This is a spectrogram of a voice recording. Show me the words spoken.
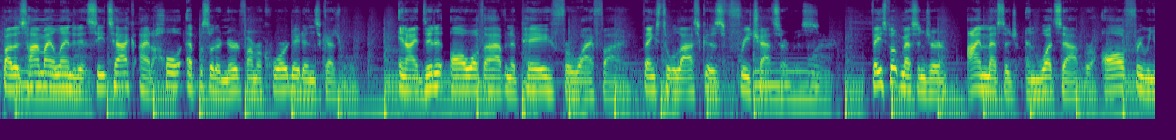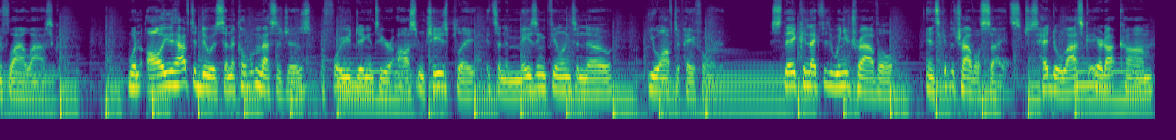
By the time I landed at SeaTac, I had a whole episode of Nerd Farmer coordinated and scheduled. And I did it all without having to pay for Wi Fi, thanks to Alaska's free chat service. Facebook Messenger, iMessage, and WhatsApp are all free when you fly Alaska. When all you have to do is send a couple messages before you dig into your awesome cheese plate, it's an amazing feeling to know you won't have to pay for it. Stay connected when you travel and skip the travel sites. Just head to alaskaair.com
